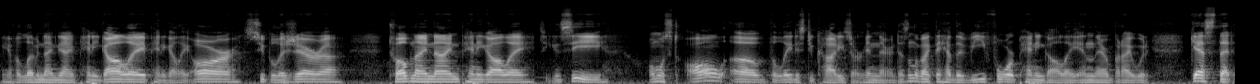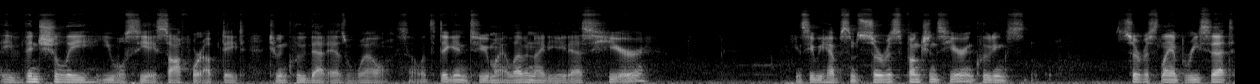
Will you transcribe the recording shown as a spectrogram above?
We have 1199 Panigale, Panigale R, Superleggera, 1299 Panigale. So you can see almost all of the latest Ducatis are in there. It doesn't look like they have the V4 Panigale in there, but I would guess that eventually you will see a software update to include that as well. So let's dig into my 1198S here. You can see we have some service functions here, including service lamp reset.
